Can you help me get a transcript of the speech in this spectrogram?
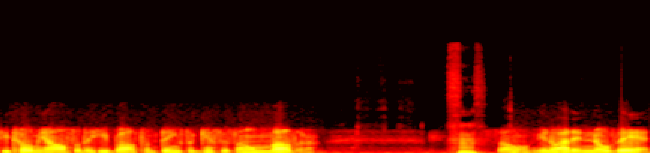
she told me also that he brought some things against his own mother. Hmm. So, you know, I didn't know that.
